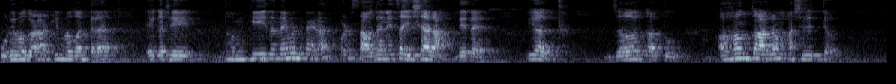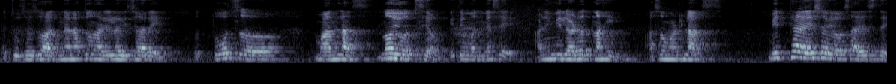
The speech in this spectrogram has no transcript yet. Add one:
पुढे बघा आणखीन भगवान त्याला एक अशी धमकी तर नाही म्हणता येणार पण सावधानीचा इशारा देत आहेत. यथ जर का तू अहंकारम आश्रित्य तुझा जो अज्ञानातून आलेला विचार आहे तर तोच मानलास. न योत्स्य इथे म्हणण्यासे आणि मी लढत नाही असं म्हटलास. मिथ्या यश व्यवसाय असते.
